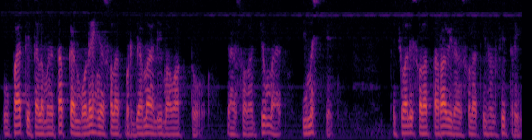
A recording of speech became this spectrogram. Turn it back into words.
Bupati telah menetapkan bolehnya sholat berjamaah lima waktu dan sholat Jumat di masjid, kecuali sholat tarawih dan sholat idul fitri.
